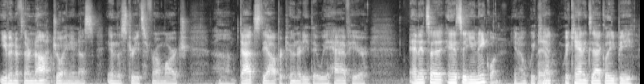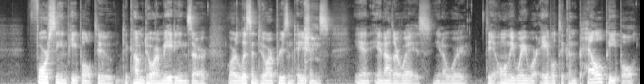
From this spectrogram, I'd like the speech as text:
even if they're not joining us in the streets for a march. Um, that's the opportunity that we have here, and it's a it's a unique one. You know, we can't we can't exactly be forcing people to to come to our meetings or or listen to our presentations in in other ways. You know, we're the only way we're able to compel people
